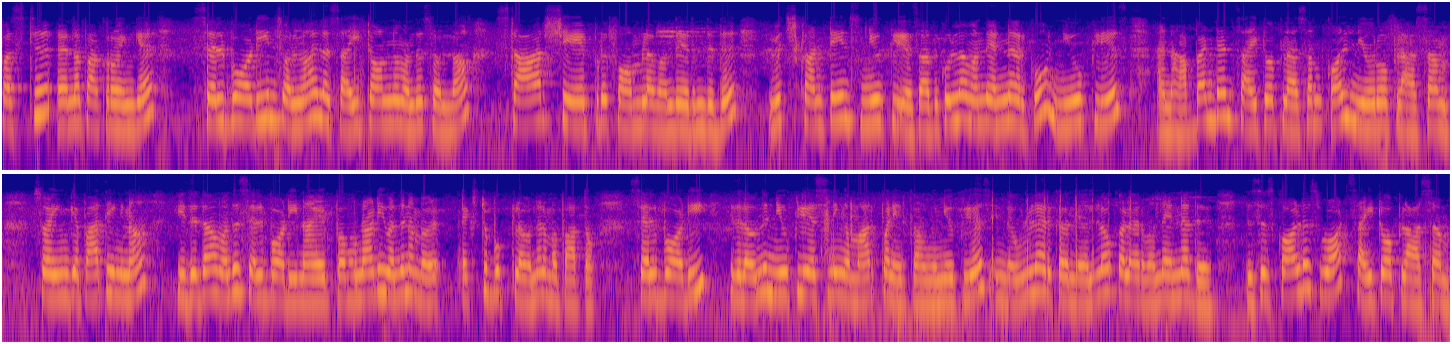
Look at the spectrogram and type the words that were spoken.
ஃபஸ்ட்டு என்ன பார்க்குறோம் இங்கே? செல் பாடின்னு சொல்லலாம் இல்லை சைட்டான்னு வந்து சொல்லலாம். ஸ்டார் ஷேப்டு ஃபார்மில் வந்து இருந்தது விச் கண்டெய்ன்ஸ் நியூக்ளியஸ் அதுக்குள்ளே வந்து என்ன இருக்கும்? Nucleus and abundant cytoplasm call neuroplasm so இங்கே பார்த்தீங்கன்னா இதுதான் வந்து செல் பாடி நான் இப்போ முன்னாடி வந்து நம்ம டெக்ஸ்ட் புக்கில் வந்து நம்ம பார்த்தோம். செல் பாடி இதில் வந்து நியூக்ளியஸ்னு இங்கே மார்க் பண்ணியிருக்காங்க. நியூக்ளியஸ் இந்த உள்ளே இருக்கிற இந்த எல்லோ கலர் வந்து என்னது? This is called is what cytoplasm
